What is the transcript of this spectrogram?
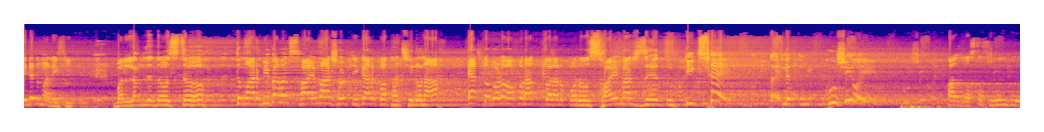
এটার মানে কি? বললাম যে, দোস্ত, তোমার বিবাহ ছয় মাসও টিকার কথা ছিল না। এত বড় অপরাধ করার পরেও ছয় মাস যেহেতু টিকছে, তাইলে তুমি খুশি হয়ে পাঁচ বস্তা সিমেন্ট দিয়ে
